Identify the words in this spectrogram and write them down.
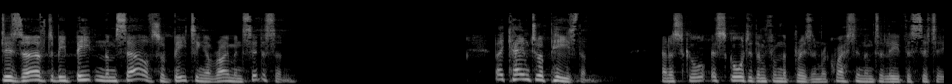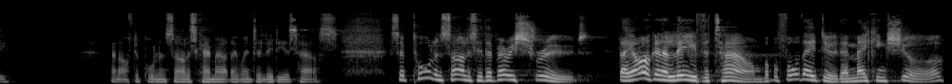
deserve to be beaten themselves for beating a Roman citizen. They came to appease them and escorted them from the prison, requesting them to leave the city. And after Paul and Silas came out, they went to Lydia's house. So Paul and Silas here, they're very shrewd. They are going to leave the town, but before they do, they're making sure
